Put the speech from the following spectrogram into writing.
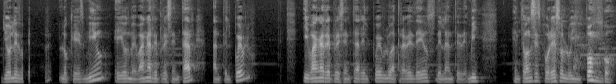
Yo les voy a dar lo que es mío, ellos me van a representar ante el pueblo y van a representar el pueblo a través de ellos delante de mí. Entonces por eso lo impongo,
